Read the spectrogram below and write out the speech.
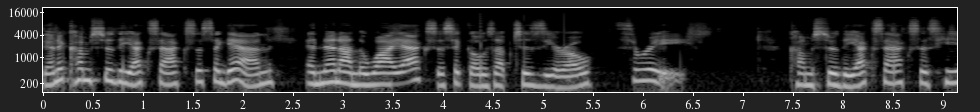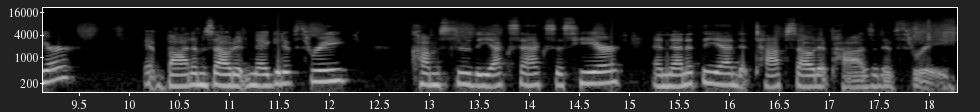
Then it comes through the x-axis again, and then on the y-axis it goes up to 0, 3. Comes through the x-axis here, it bottoms out at negative 3, comes through the x-axis here, and then at the end it tops out at positive 3.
